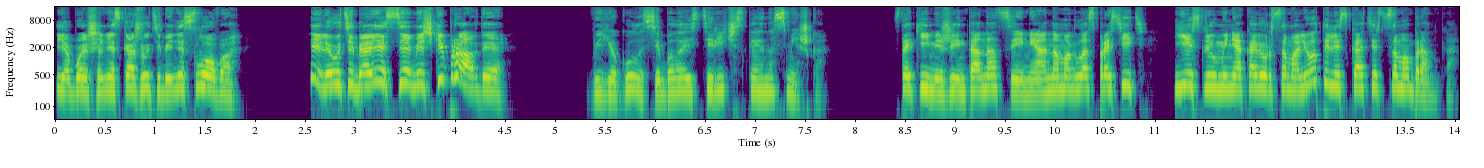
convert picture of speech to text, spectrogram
Я больше не скажу тебе ни слова! Или у тебя есть семечки правды?» В ее голосе была истерическая насмешка. С такими же интонациями она могла спросить, есть ли у меня ковер-самолет или скатерть-самобранка.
